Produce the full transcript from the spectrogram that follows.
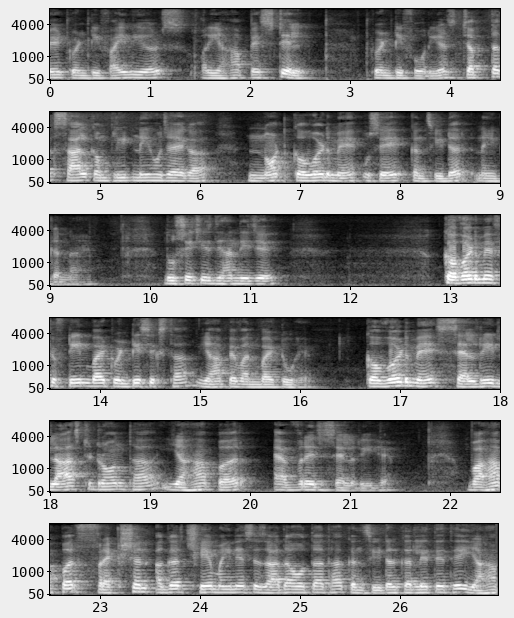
पे 25 ईयर्स और यहाँ पे स्टिल 24 ईयर्स जब तक साल कंप्लीट नहीं हो जाएगा नॉट कवर्ड में उसे कंसीडर नहीं करना है। दूसरी चीज़ ध्यान दीजिए कवर्ड में 15 बाय 26 था, यहाँ पे 1 बाय 2 है। कवर्ड में सैलरी लास्ट ड्रॉन था, यहाँ पर एवरेज सैलरी है। वहाँ पर फ्रैक्शन अगर छह महीने से ज़्यादा होता था कंसीडर कर लेते थे, यहाँ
